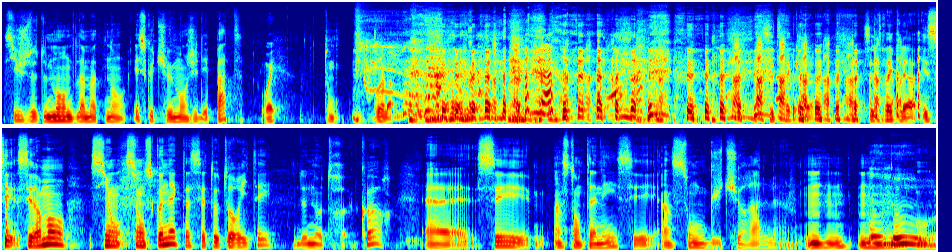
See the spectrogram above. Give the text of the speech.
Si je te demande là maintenant, est-ce que tu veux manger des pâtes Oui. Donc voilà. c'est très clair. C'est très clair. Et c'est c'est vraiment, si on, si on se connecte à cette autorité de notre corps, euh, c'est instantané, c'est un son guttural. Mhm, mhm, Mhm. ou.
